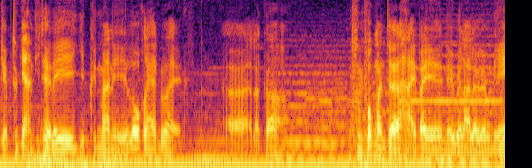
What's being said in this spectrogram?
เก็บทุกอย่างที่เธอได้หยิบขึ้นมาในโลกแรกด้วยเอ่อแล้วก็ พวกมันจะหายไปในเวลาเร็วๆนี้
